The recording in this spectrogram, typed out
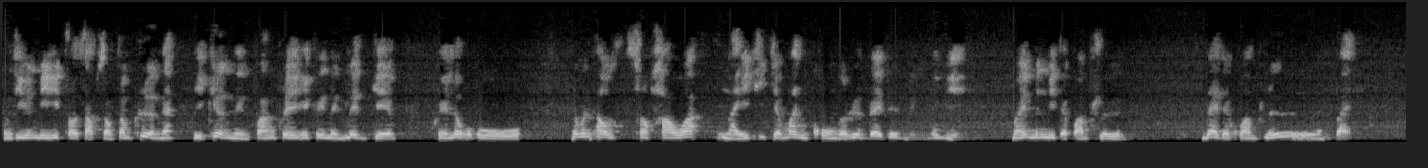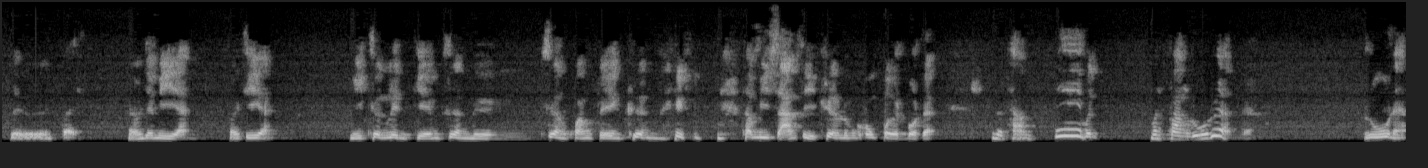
บางทีมันมีโทรศัพท์สองสามเครื่องนะอีกเครื่องหนึ่งฟังเพลงอีกเครื่องหนึ่งเล่นเกมเห็นแล้วโอ้โหแล้วมันเอาสภาวะไหนที่จะมั่นคงกับเรื่องใดเรื่องหนึ่งไม่มีไม่มันมีแต่ความเพลิน ได้แต่ความเพลินไปเพลินไป มันจะมีอะบางทีอะมีเครื่องเล่นเกมเครื่องหนึ่งเครื่องฟังเพลงเครื่องถ้ามีสามสี่เครื่องมันคงเปิดบทอะแล้วถามเอ๊ะมันมันฟังรู้เรื่องเนี่ยรู้นะ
